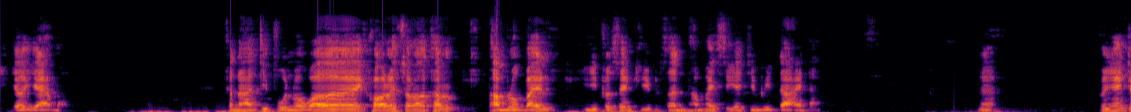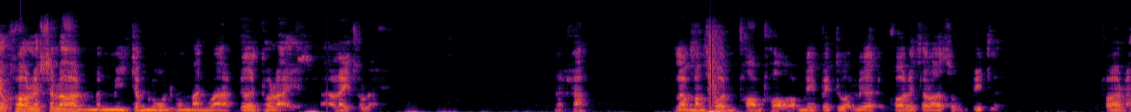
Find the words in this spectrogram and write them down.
ๆ เยอะแยะหมดขนาดญี่ปุ่นบอกว่าเอ้ยคอเลสเตอรอลต่ำลงไปกี่เปอร์เซ็นต์กี่เปอร์เซ็นต์ทำให้เสียชีวิตได้นะนะเพราะงั้นเจ้าคอเลสเตอรอลมันมีจำนวนของมันว่าเกินเท่าไหร่อะไรเท่าไหร่นะครับ แล้วบางคนผอมๆเนี่ยไปตรวจเลือดคอเลสเตอรอลสูงปิดเลย เพราะอะไร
